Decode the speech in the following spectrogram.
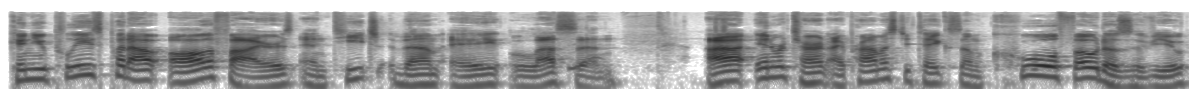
Can you please put out all the fires and teach them a lesson? Uh, in return, I promise to take some cool photos of you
